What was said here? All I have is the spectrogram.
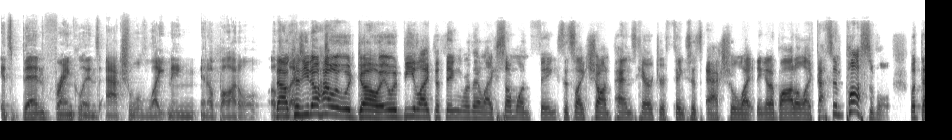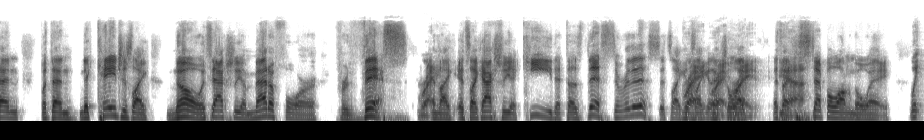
it's Ben Franklin's actual lightning in a bottle. of No, because you know how it would go. It would be like the thing where they're like, someone thinks it's like Sean Penn's character thinks it's actual lightning in a bottle. Like that's impossible. But then, but then Nick Cage is like, no, it's actually a metaphor for this, right, and like it's like actually a key that does this or this. It's like it's like an right, actual like right. it's like a step along the way. Wait,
